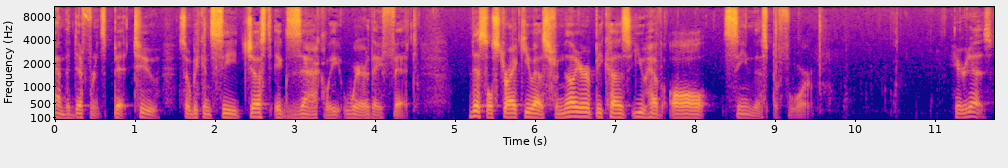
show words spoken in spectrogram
and the difference bit too, so we can see just exactly where they fit. This will strike you as familiar because you have all seen this before. Here it is.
